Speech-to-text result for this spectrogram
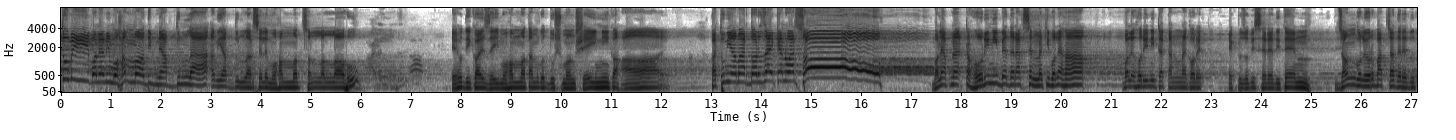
তুমি? বলে, আমি মোহাম্মদ ইবনে আব্দুল্লাহ। আমি আব্দুল্লাহর ছেলে মোহাম্মদ সাল্লাল্লাহু এহুদি কয়, যেই মোহাম্মদ আমগো দুশ্মন, সেই নি কহায় তুমি আমার দরজায় কেন আসছো? বলে, আপনার একটা হরিণী বেঁধে রাখছেন নাকি? বলে হ্যাঁ। বলে, হরিণীটা কান্না করে, একটু যদি ছেড়ে দিতেন। জঙ্গলে ওর বাচ্চাদের দুধ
